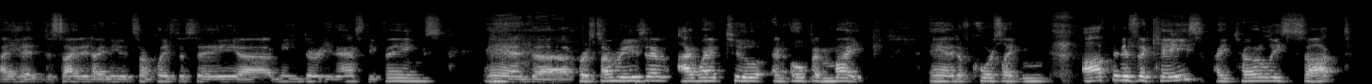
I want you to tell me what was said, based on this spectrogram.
I had decided I needed someplace to say uh, mean, dirty, nasty things. And uh, for some reason, I went to an open mic. And of course, like often is the case, I totally sucked.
